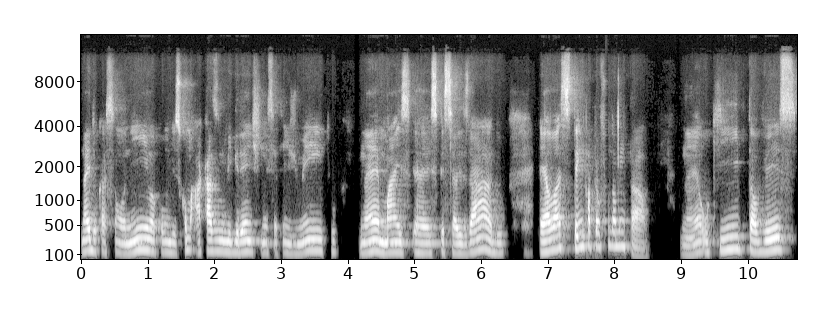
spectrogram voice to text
na educação anima, como diz, como a casa do imigrante nesse atendimento, né, mais é, especializado, elas têm papel fundamental, né? O que talvez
